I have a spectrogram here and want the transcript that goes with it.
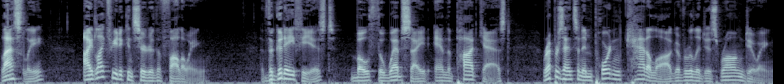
Lastly, I'd like for you to consider the following The Good Atheist, both the website and the podcast, represents an important catalog of religious wrongdoing.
